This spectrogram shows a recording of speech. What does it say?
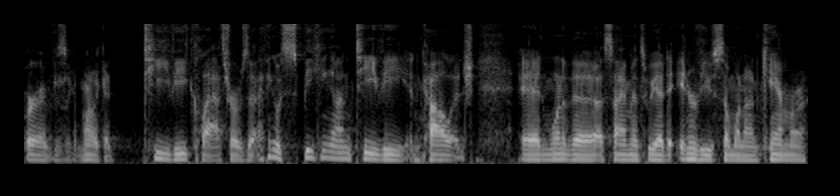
or it was like more like a TV class, or I was I think it was speaking on TV in college, and one of the assignments we had to interview someone on camera.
